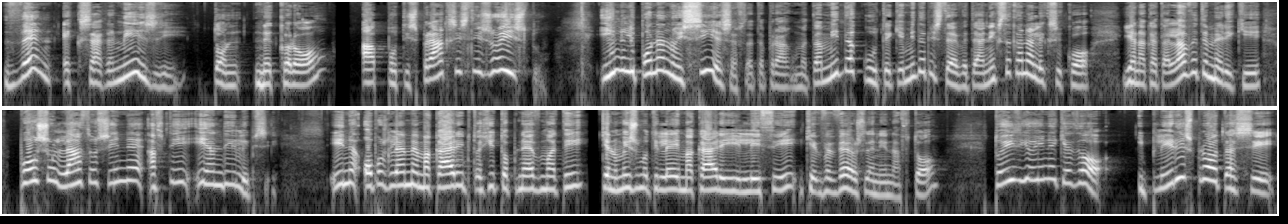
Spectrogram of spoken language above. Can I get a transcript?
δεν εξαγνίζει τον νεκρό από τις πράξεις της ζωής του. Είναι λοιπόν ανοησίες αυτά τα πράγματα, μην τα ακούτε και μην τα πιστεύετε, ανοίξτε κανένα λεξικό για να καταλάβετε μερικοί πόσο λάθος είναι αυτή η αντίληψη. Είναι όπως λέμε μακάρι η πτωχή το πνεύματι και νομίζουμε ότι λέει μακάρι η λύθη και βεβαίως δεν είναι αυτό. Το ίδιο είναι και εδώ. Η πλήρης πρόταση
